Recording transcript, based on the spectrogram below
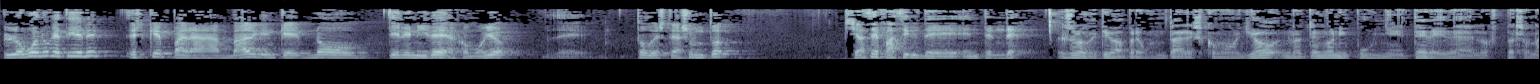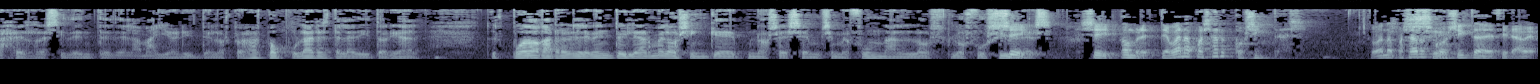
lo bueno que tiene es que para alguien que no tiene ni idea, como yo, de todo este asunto, se hace fácil de entender. Eso es lo que te iba a preguntar. Es como yo no tengo ni puñetera idea de los personajes residentes, de la mayoría, de los personajes populares de la editorial. Entonces puedo agarrar el evento y leármelo sin que, no sé, se, se me fundan los, los fusibles. Sí, sí, hombre, te van a pasar cositas. Te van a pasar Sí. cositas, decir, a ver,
